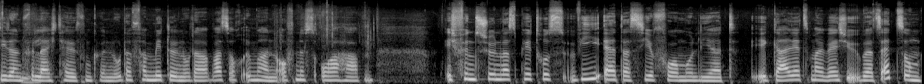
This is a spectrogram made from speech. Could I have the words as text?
die dann vielleicht helfen können oder vermitteln oder was auch immer, ein offenes Ohr haben. Ich finde es schön, was Petrus, wie er das hier formuliert. Egal jetzt mal welche Übersetzung.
